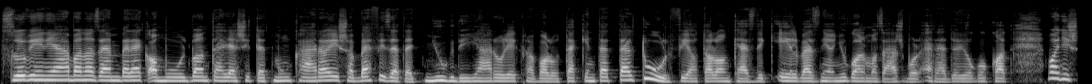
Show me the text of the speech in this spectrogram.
Szlovéniában az emberek a múltban teljesített munkára és a befizetett nyugdíjjárulékra való tekintettel túl fiatalon kezdik élvezni a nyugalmazásból eredő jogokat, vagyis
